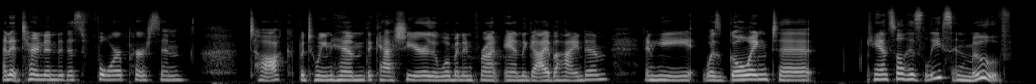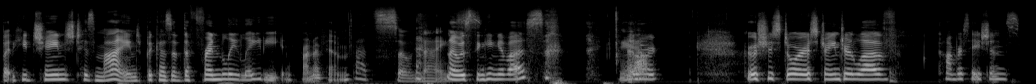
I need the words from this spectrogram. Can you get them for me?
And it turned into this four person talk between him the cashier the woman in front and the guy behind him. And he was going to cancel his lease and move, but he changed his mind because of the friendly lady in front of him. That's so nice. I was thinking of us yeah, our grocery store stranger love conversations.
